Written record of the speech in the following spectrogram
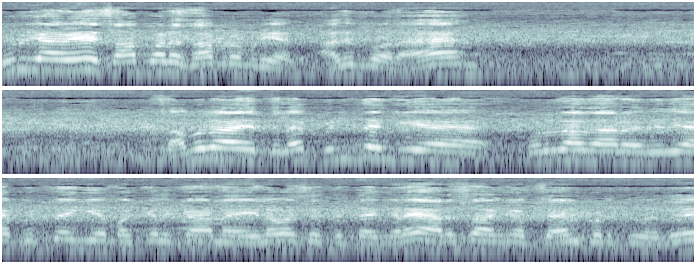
ஊறுகாவே சாப்பாடை சாப்பிட முடியாது. அதுபோல சமுதாயத்தில் பின்தங்கிய பொருளாதார ரீதியாக பின்தங்கிய மக்களுக்கான இலவச திட்டங்களை அரசாங்கம் செயல்படுத்துவது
